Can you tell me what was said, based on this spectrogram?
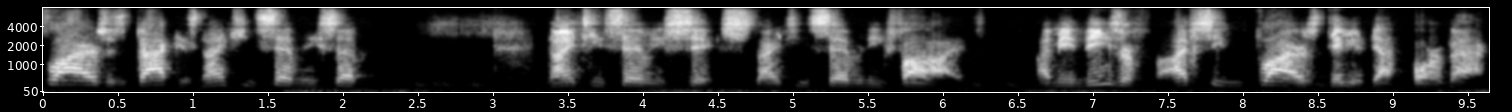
flyers as back as 1977, 1976, 1975. I mean, these are, I've seen flyers dated that far back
